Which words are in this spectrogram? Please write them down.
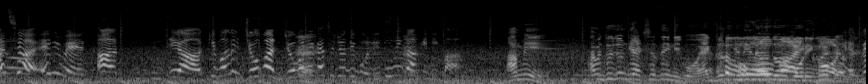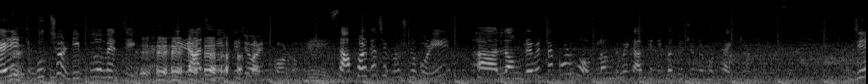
আচ্ছা এনিওয়ে কি বলে? জোবান জোবানের হ্যাঁ। কাছে যদি বলি তুমি কাকে নিবা? আমি? আমি দুজনকে একসাথেই নিব। একজনকে Oh নিলে হয়তো বোরিং হয়ে যাবে। ভেরি বুঝছ ডিপ্লোম্যাটিক রাজনীতি জয়েন করো। সাফার কাছে প্রশ্ন করি লং ড্রাইভেরটা করব? লং ড্রাইভে কাকে নিবা দুজনের মধ্যে একজন? যে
